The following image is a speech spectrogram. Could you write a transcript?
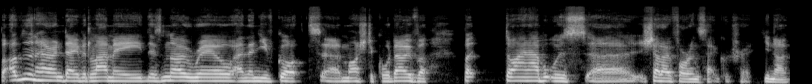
But other than her and David Lammy, there's no real. And then you've got uh, Marsha Cordova. But Diane Abbott was uh, shadow foreign secretary. You know,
